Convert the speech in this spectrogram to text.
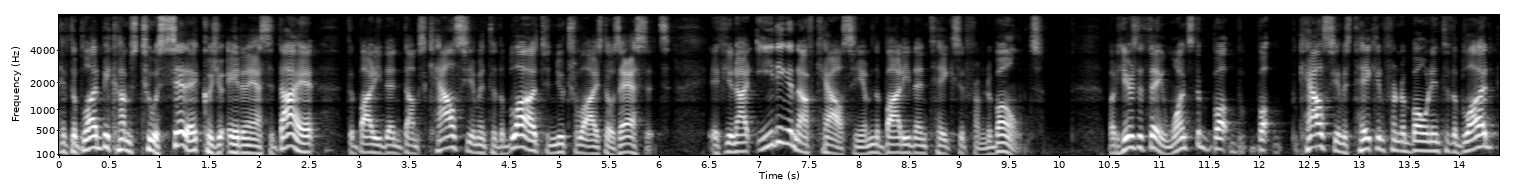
if the blood becomes too acidic because you ate an acid diet, the body then dumps calcium into the blood to neutralize those acids. If you're not eating enough calcium, the body then takes it from the bones. But here's the thing once the bu- bu- calcium is taken from the bone into the blood,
